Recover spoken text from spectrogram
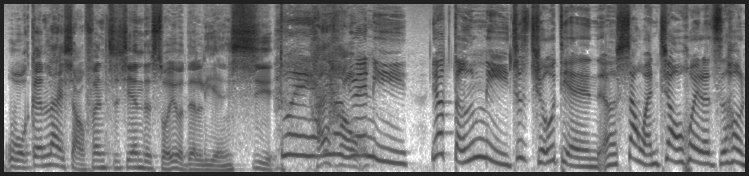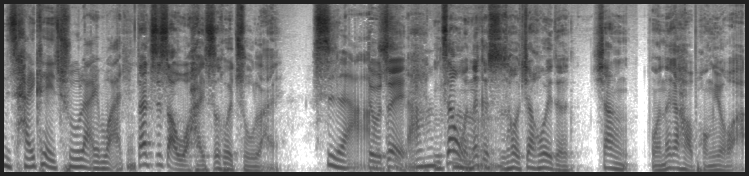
我跟赖小芬之间的所有的联系。对还好要约你要等你就是九点呃上完教会了之后，你才可以出来玩。但至少我还是会出来。是啊，对不对？啊、你知道我那个时候教会的，嗯、像我那个好朋友啊，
